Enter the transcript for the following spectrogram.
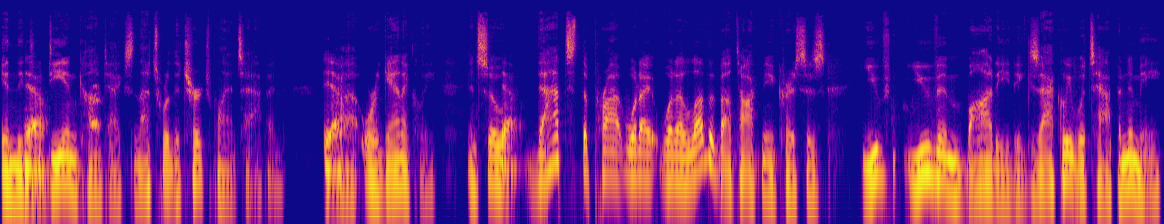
in the Yeah. Judean context. And that's where the church plants happened Yeah. uh, organically. And so Yeah. that's the pro, what I, what I love about talking to you, Chris, is you've, you've embodied exactly what's happened to me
